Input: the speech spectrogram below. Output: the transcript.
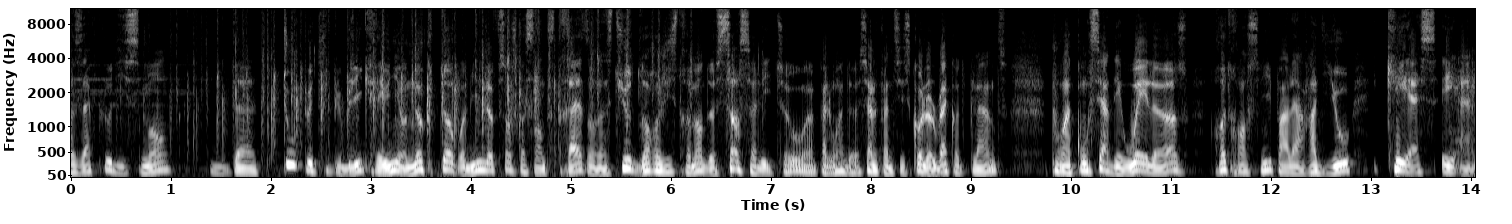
Applaudissements d'un tout petit public réuni en octobre 1973 dans un studio d'enregistrement de Sausalito, hein, pas loin de San Francisco, le Record Plant, pour un concert des Wailers retransmis par la radio KSAN.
